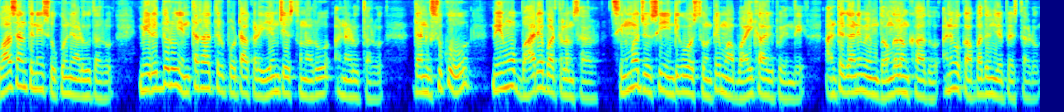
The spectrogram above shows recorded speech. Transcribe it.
వాసంతిని సుకుని అడుగుతారు. మీరిద్దరూ ఇంత రాత్రి పూట అక్కడ ఏం చేస్తున్నారు? అని అడుగుతారు. దానికి సుకు మేము భార్య భర్తలం సార్. సినిమా చూసి ఇంటికి వస్తుంటే మా బైక్ ఆగిపోయింది. అంతేగాని మేము దొంగలం కాదు అని ఒక అబద్ధం చెప్పేస్తాడు.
